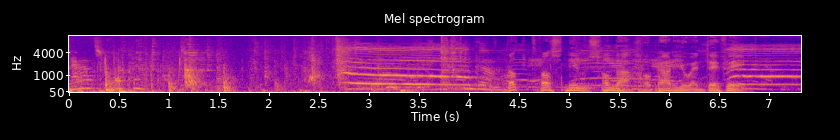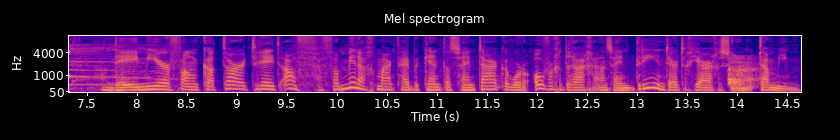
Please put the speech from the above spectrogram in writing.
naad pakken. Dat was Nieuws Vandaag op Radio en TV. De emir van Qatar treedt af. Vanmiddag maakt hij bekend dat zijn taken worden overgedragen aan zijn 33-jarige zoon Tamim.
